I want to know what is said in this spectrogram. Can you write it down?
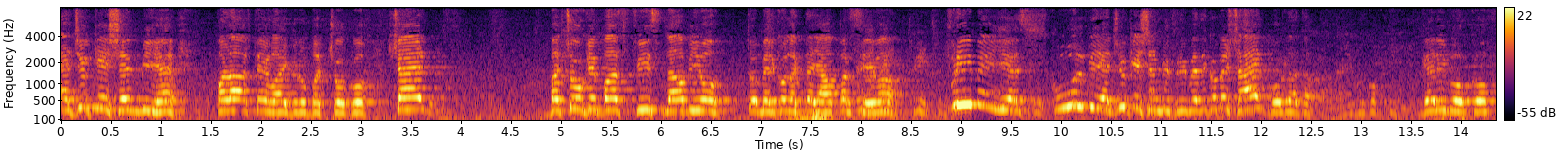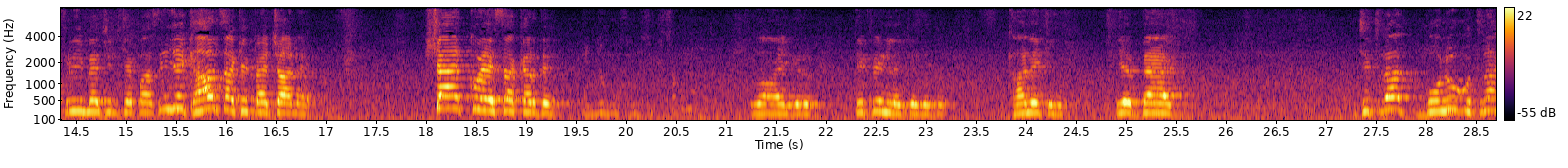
एजुकेशन भी है। पढ़ाते भाई गुरु बच्चों को। शायद बच्चों के पास फ़ीस ना भी हो। तो मेरे को लगता है यहाँ पर सेवा फ्री में ही है, स्कूल भी, एजुकेशन भी फ्री में। देखो, मैं शायद बोल रहा था, गरीबों को फ्री में जिनके पास नहीं, ये खालसा की पहचान है। शायद कोई ऐसा कर दे। हिंदू मुस्लिम सिख सब वाहे गुरु टिफ़िन लेके देखो खाने के लिए। ये बैग, जितना बोलूँ उतना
